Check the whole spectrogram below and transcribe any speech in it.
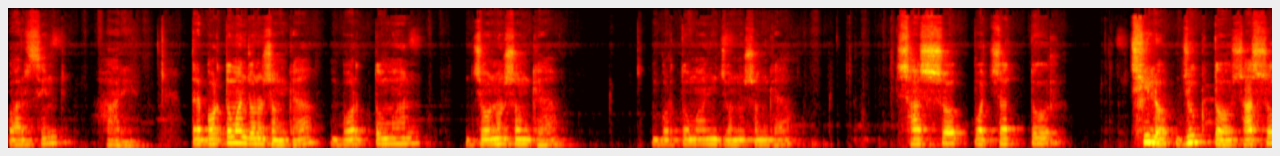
পার্সেন্ট হারে। তাহলে বর্তমান জনসংখ্যা বর্তমান জনসংখ্যা বর্তমান জনসংখ্যা সাতশো পঁচাত্তর ছিল যুক্ত সাতশো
